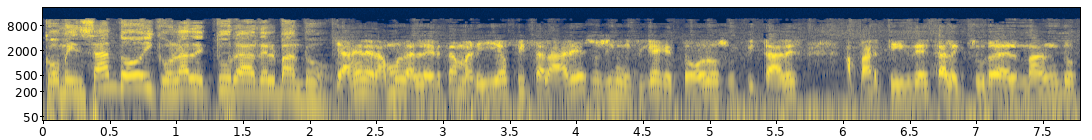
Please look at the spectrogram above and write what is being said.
comenzando hoy con la lectura del bando. Ya generamos la alerta amarilla hospitalaria, eso significa que todos los hospitales a partir de esta lectura del mando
